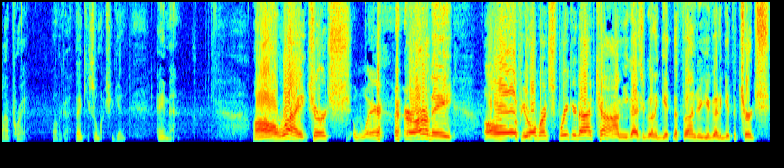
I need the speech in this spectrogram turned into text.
I pray. Father God, thank you so much again. Amen. All right, church, where are they? Oh, if you're over at Spreaker.com, you guys are going to get the thunder. You're going to get the church.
